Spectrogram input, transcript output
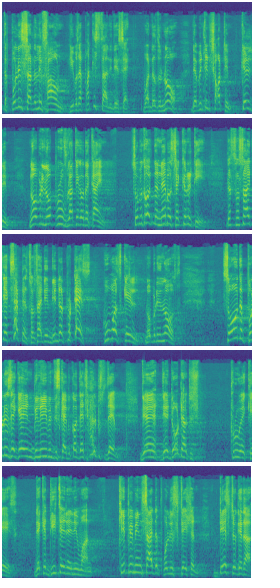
the police suddenly found he was a Pakistani, they said. One doesn't know. They went and shot him, killed him. Nobody, no proof, nothing of the kind. So because the of security, the society accepted. Society did not protest. Who was killed? Nobody knows. So the police again believe in this guy because that helps them. They, they don't have to prove a case. They can detain anyone, keep him inside the police station days together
